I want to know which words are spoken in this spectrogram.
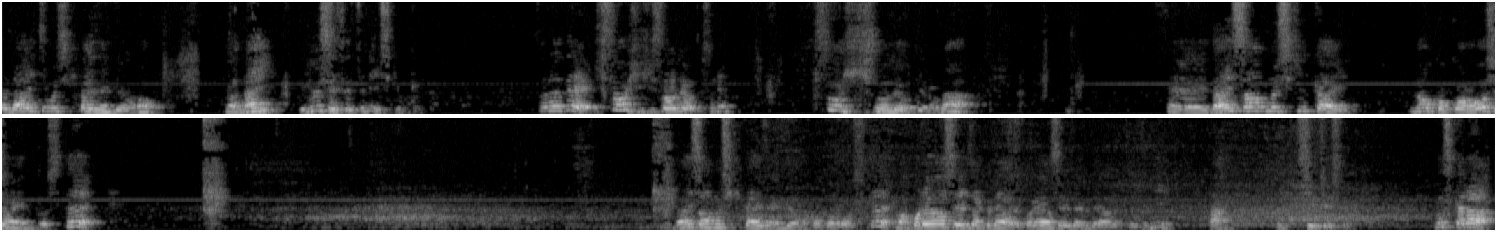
る。第一無識改善度のがないっていう施設に意識向ける。それで、非相非非相乗ですね。基礎非症状っていうのが、えー、第三無色界の心を初演として、第三無色界善行の心をして、まあ、これは静寂である、これは静寂であるというふうにあ集中している。ですから、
